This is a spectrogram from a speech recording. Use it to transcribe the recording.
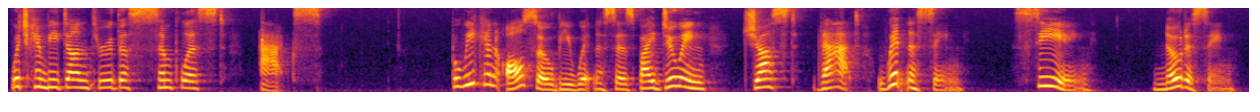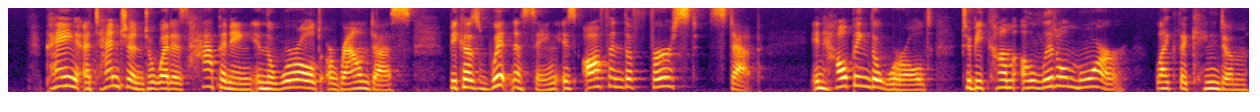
which can be done through the simplest acts. But we can also be witnesses by doing just that witnessing, seeing, noticing paying attention to what is happening in the world around us, because witnessing is often the first step in helping the world to become a little more like the kingdom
